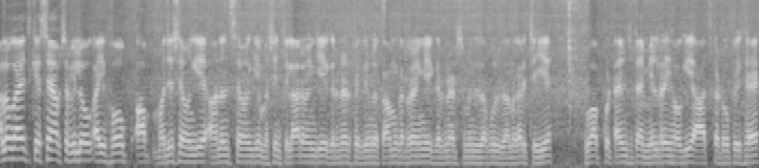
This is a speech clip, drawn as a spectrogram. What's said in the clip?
हेलो गाइज़ कैसे हैं आप सभी लोग? आई होप आप मज़े से होंगे आनंद से होंगे मशीन चला रहे होंगे ग्रेनेड फैक्ट्री में काम कर रहे होंगे। ग्रेनेड संबंधित आपको जानकारी चाहिए वो आपको टाइम से टाइम मिल रही होगी। आज का टॉपिक है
